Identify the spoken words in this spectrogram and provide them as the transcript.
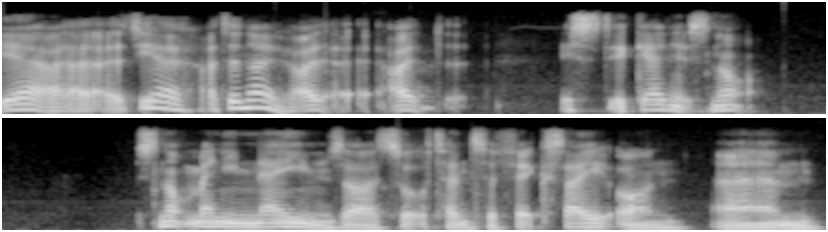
yeah, I, yeah, I don't know. I, I, it's again, it's not, it's not many names I sort of tend to fixate on. Um,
